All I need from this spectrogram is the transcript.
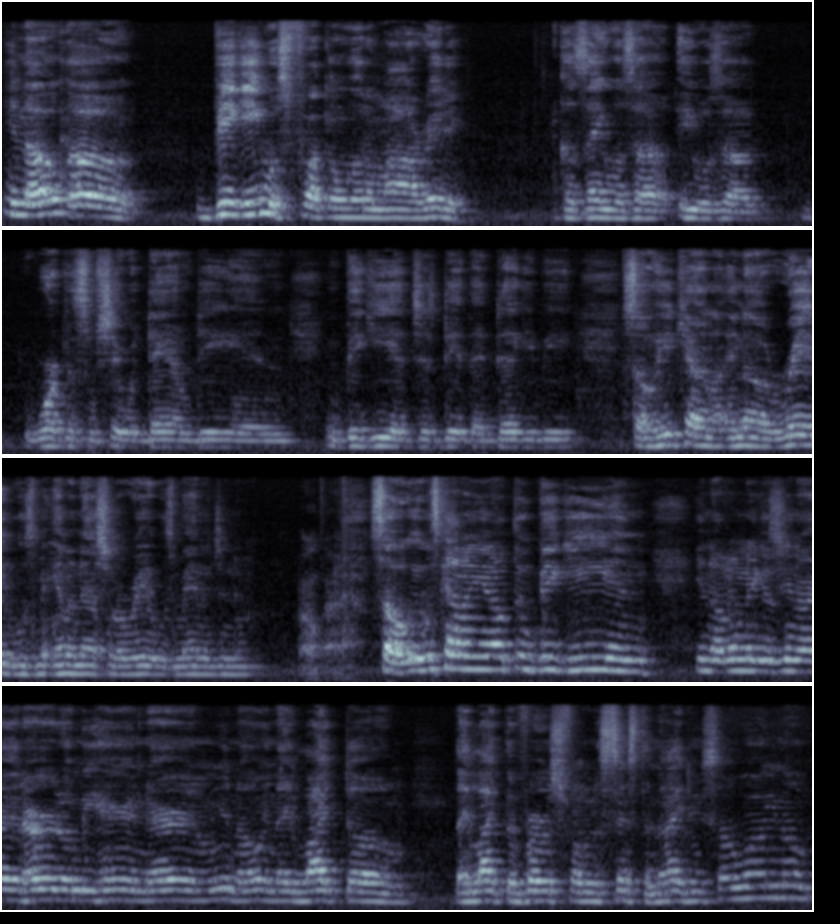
you know, uh, Big E was fucking with him already, cause they was uh, he was uh, working some shit with Damn D and, and Big E had just did that Dougie B. So he kind of and uh, Red was International Red was managing him. Okay. So it was kind of you know through Big E and you know them niggas you know had heard of me here and there and you know and they liked um they liked the verse from the since the '90s. So well you know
